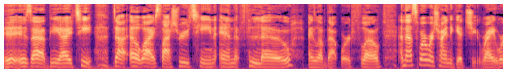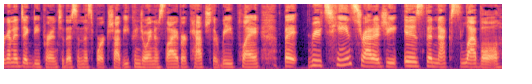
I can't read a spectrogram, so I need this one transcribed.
It is at bit.ly slash routine and flow. I love that word flow. And that's where we're trying to get you, right? We're going to dig deeper into this in this workshop. You can join us live or catch the replay. But routine strategy is the next level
